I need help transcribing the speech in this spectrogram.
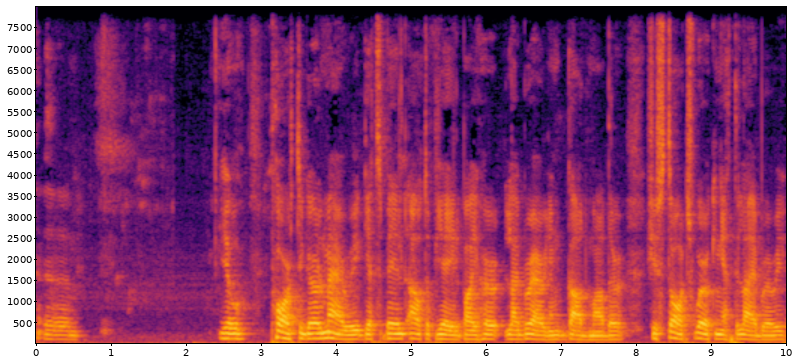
Ehm. jo. Party girl Mary gets bailed out of jail by her librarian godmother. She starts working at the library.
